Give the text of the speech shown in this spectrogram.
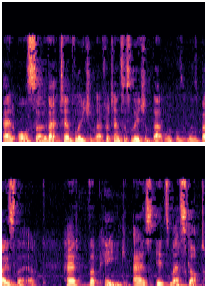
And also that 10th Legion, that Fretensis Legion that was, was based there, had the pig as its mascot.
